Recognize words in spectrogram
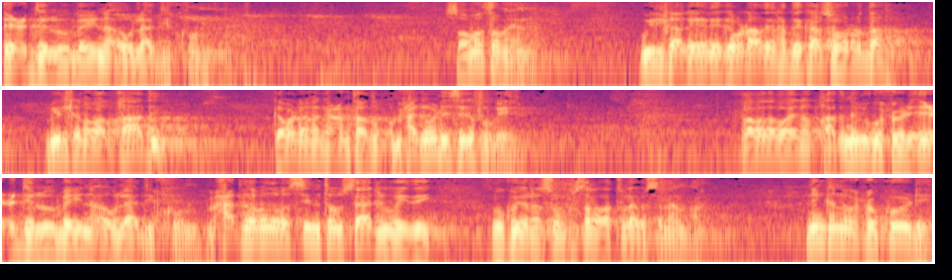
icdiluu bayna wlaadikum sooma samayno wiilkaaga yaree gabadhaada yar hadday kaa soo horordaan wiilkana waad qaadi gabadhana gacantaadu maxaa gabadha isaga fogeyn? Labada waa inaad qaad nebigu wuxuu yidhi icdiluu bayna wlaadikum maxaad labadaba sinta u saari weyday buu ku yidhi rasuulku salawatullahi wasalaamu caleyh ninkana wuxuu ku yidhi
